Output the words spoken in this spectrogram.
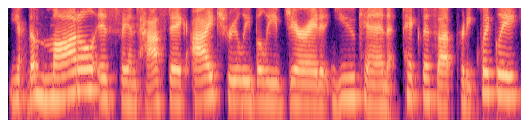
Yeah. The model is fantastic. I truly believe, Jared, you can pick this up pretty quickly.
